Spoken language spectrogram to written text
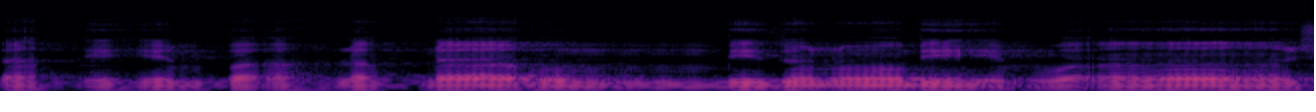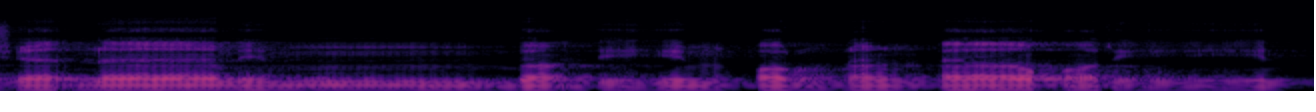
تحتهم فأهلكناهم بذنوبهم وأنشأنا من بعدهم قرنا آخرين.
